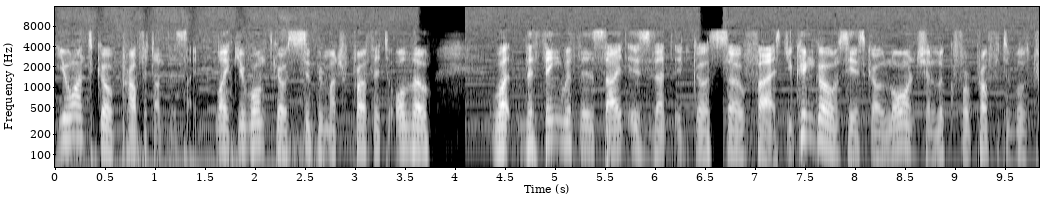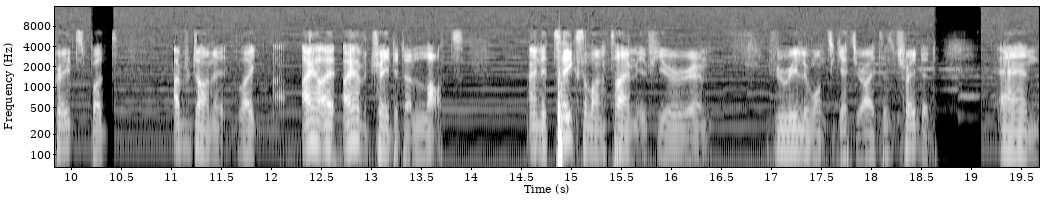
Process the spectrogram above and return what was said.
you won't go profit on this site. Like, you won't go super much profit, although what the thing with this site is that it goes so fast. You can go on CSGO Lounge and look for profitable trades, but I've done it. Like, I, I, I have traded a lot, and it takes a long time if you're um, if you really want to get your items traded. And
